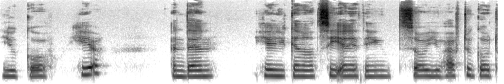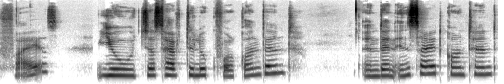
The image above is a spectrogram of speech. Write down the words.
You go here and then here you cannot see anything so you have to go to files. You just have to look for content and then inside content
